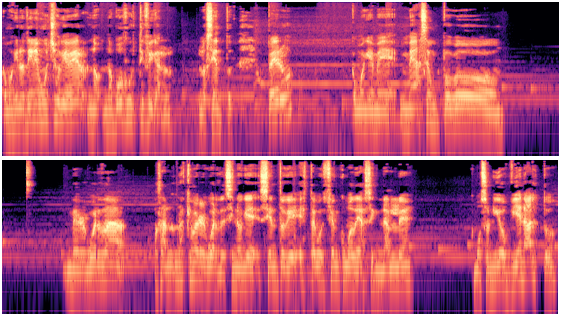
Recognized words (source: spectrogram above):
como que no tiene mucho que ver, no, no puedo justificarlo, lo siento, pero como que me, me hace un poco... Me recuerda, o sea, no es que me recuerde, sino que siento que esta cuestión como de asignarle como sonidos bien altos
